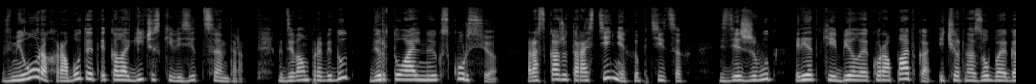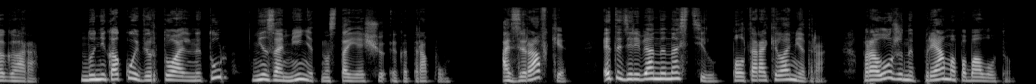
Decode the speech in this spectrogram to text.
В Миорах работает экологический визит-центр, где вам проведут виртуальную экскурсию, расскажут о растениях и птицах. Здесь живут редкие белая куропатка и чернозубая гагара. Но никакой виртуальный тур не заменит настоящую экотропу. Озеравки — это деревянный настил, полтора километра, проложенный прямо по болоту.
